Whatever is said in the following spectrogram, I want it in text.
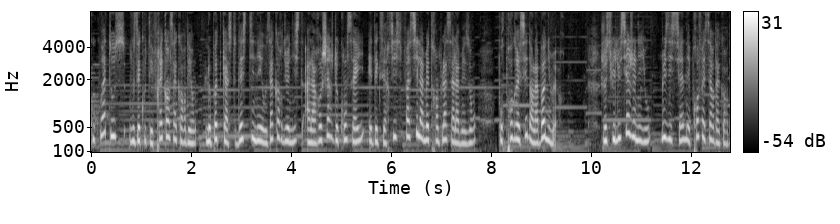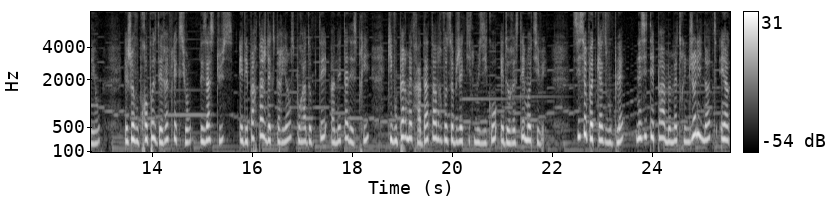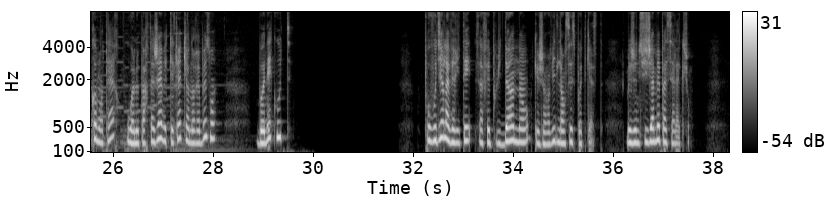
Coucou à tous, vous écoutez Fréquence Accordéon, le podcast destiné aux accordéonistes à la recherche de conseils et d'exercices faciles à mettre en place à la maison pour progresser dans la bonne humeur. Je suis Lucia Genillou, musicienne et professeure d'accordéon, et je vous propose des réflexions, des astuces et des partages d'expériences pour adopter un état d'esprit qui vous permettra d'atteindre vos objectifs musicaux et de rester motivé. Si ce podcast vous plaît, n'hésitez pas à me mettre une jolie note et un commentaire ou à le partager avec quelqu'un qui en aurait besoin. Bonne écoute Pour vous dire la vérité, ça fait plus d'un an que j'ai envie de lancer ce podcast, mais je ne suis jamais passée à l'action.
